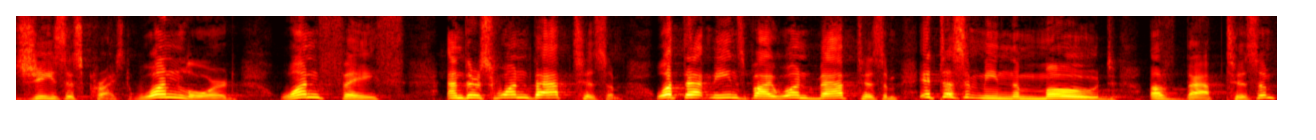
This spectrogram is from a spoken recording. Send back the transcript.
Jesus Christ. One Lord, one faith, and there's one baptism. What that means by one baptism, it doesn't mean the mode of baptism.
